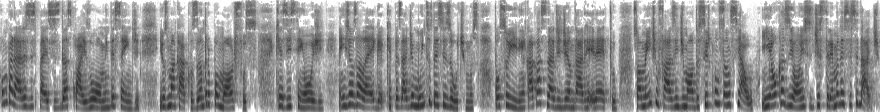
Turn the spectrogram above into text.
Comparar as espécies das quais o homem descende e os macacos antropomorfos que existem hoje, Engels alega que apesar de muitos desses últimos possuírem a capacidade de andar ereto, somente o fazem de modo circunstancial e em ocasiões de extrema necessidade.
